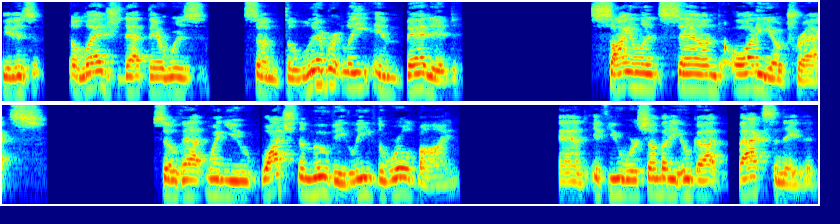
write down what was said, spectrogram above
it is alleged that there was some deliberately embedded silent sound audio tracks so that when you watch the movie Leave the World Behind, and if you were somebody who got vaccinated,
